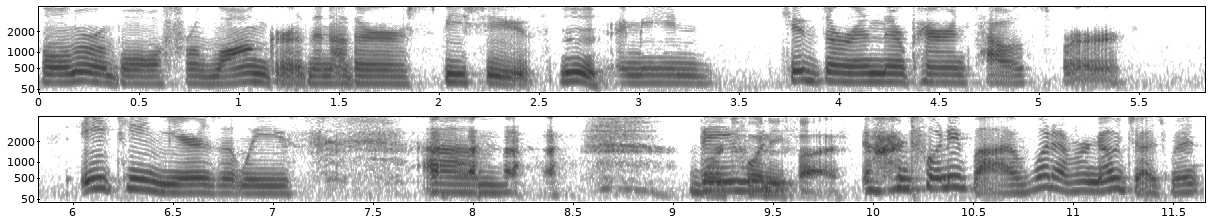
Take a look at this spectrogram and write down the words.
vulnerable for longer than other species. I mean, kids are in their parents' house for 18 years at least. Um, Or 25. or 25, whatever, no judgment.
